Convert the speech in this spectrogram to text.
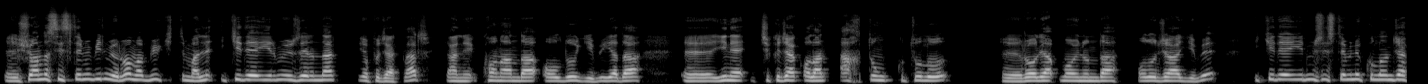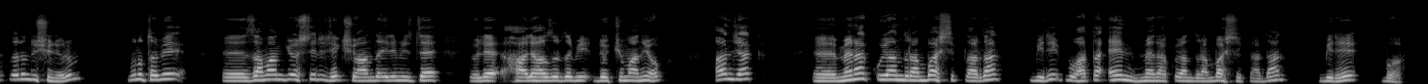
e, şu anda sistemi bilmiyorum ama büyük ihtimalle 2D20 üzerinden yapacaklar. Yani Conan'da olduğu gibi ya da e, yine çıkacak olan Achtung kutulu e, rol yapma oyununda olacağı gibi 2D20 sistemini kullanacaklarını düşünüyorum. Bunu tabi e, zaman gösterecek. Şu anda elimizde böyle hali hazırda bir döküman yok. Ancak e, merak uyandıran başlıklardan biri bu. Hatta en merak uyandıran başlıklardan biri bu.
